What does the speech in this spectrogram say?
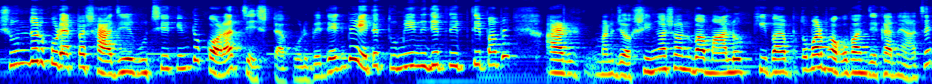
সুন্দর করে একটা সাজিয়ে গুছিয়ে কিন্তু করার চেষ্টা করবে। দেখবে এতে তুমি নিজে তৃপ্তি পাবে। আর মানে সিংহাসন বা মা লক্ষ্মী বা তোমার ভগবান যেখানে আছে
